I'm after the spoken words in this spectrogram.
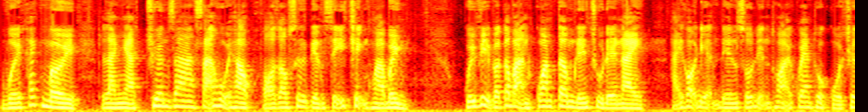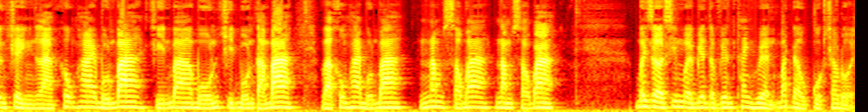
với khách mời là nhà chuyên gia xã hội học, Phó giáo sư tiến sĩ Trịnh Hòa Bình. Quý vị và các bạn quan tâm đến chủ đề này, hãy gọi điện đến số điện thoại quen thuộc của chương trình là 0243 934 9483 và 0243 563 563. Bây giờ xin mời biên tập viên Thanh Huyền bắt đầu cuộc trao đổi.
